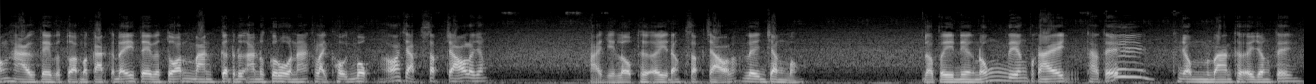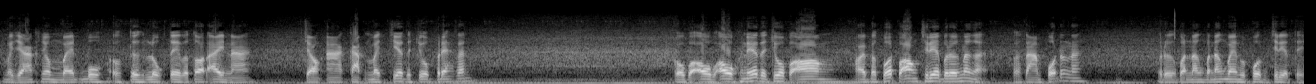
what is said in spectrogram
ងហៅទេវទត្តមកកាត់ក្តីទេវទត្តបានគិតរឿងអនុគ្រោះណាខ្លាចខូចមុខអូចាប់ផ្សឹកចោលអញ្ចឹង ហើយជាលោភធ្វើអីដឹងផ្សឹកចោលលេងអញ្ចឹងហ្មងដល់ពេលនាងនោះនាងប្រកែកថាទេខ្ញុំមិនបានធ្វើអីចឹងទេម្យ៉ាងខ្ញុំមិនមែនបួសឧទ្ទិសលោកទេវទត្តអីណាចង់អាកាត់មិនជាទៅជួបព្រះសិនក៏ប្រអូប្រអូគ្នាទៅជួបព្រះអង្គហើយប្រពុតព្រះអង្គជ្រាបរឿងហ្នឹងតាមពុតណារឿងប៉ុណ្ណឹងប៉ុណ្ណឹងមិនប្រពុតជ្រាបទេ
